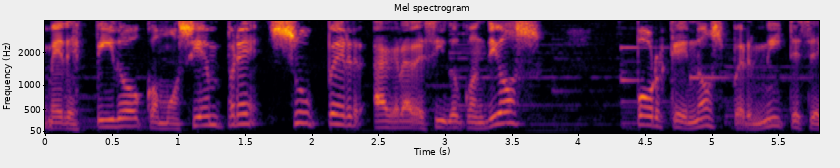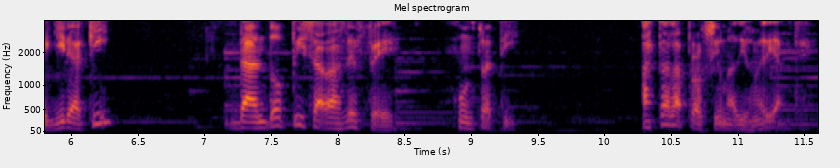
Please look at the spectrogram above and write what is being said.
Me despido como siempre, súper agradecido con Dios porque nos permite seguir aquí dando pisadas de fe junto a ti. Hasta la próxima, Dios mediante.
